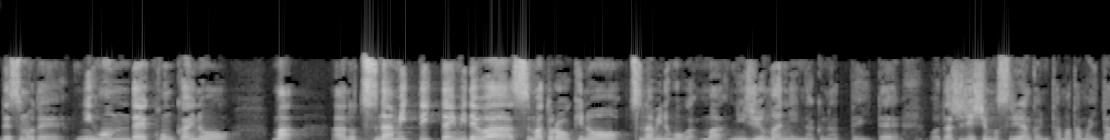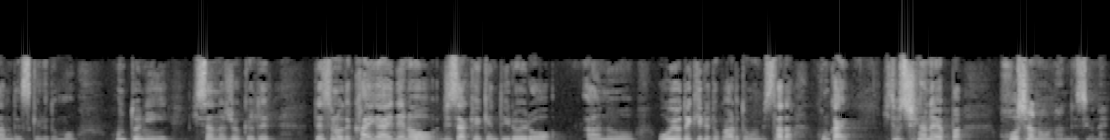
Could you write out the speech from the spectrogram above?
ですので日本で今回のまあ、あの津波っていった意味ではスマトラ沖の津波の方が、まあ、20万人亡くなっていて私自身もスリランカにたまたまいたんですけれども本当に悲惨な状況でですので海外での実は経験っていろいろあの応用できるところあると思います。ただ今回一つ違うのはやっぱ放射能なんですよね。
